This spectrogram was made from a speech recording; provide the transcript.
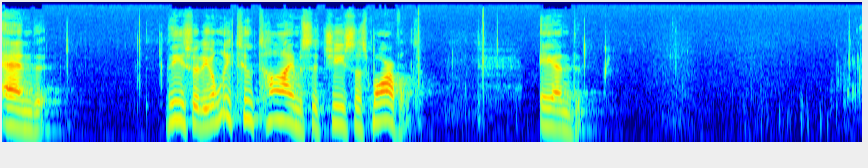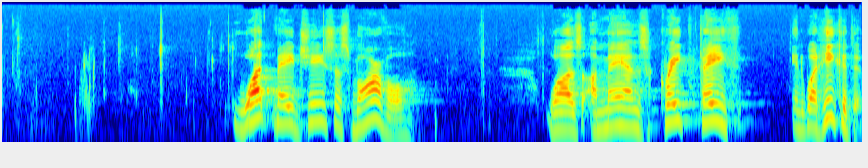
And these are the only two times that Jesus marveled. And what made Jesus marvel was a man's great faith in what he could do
